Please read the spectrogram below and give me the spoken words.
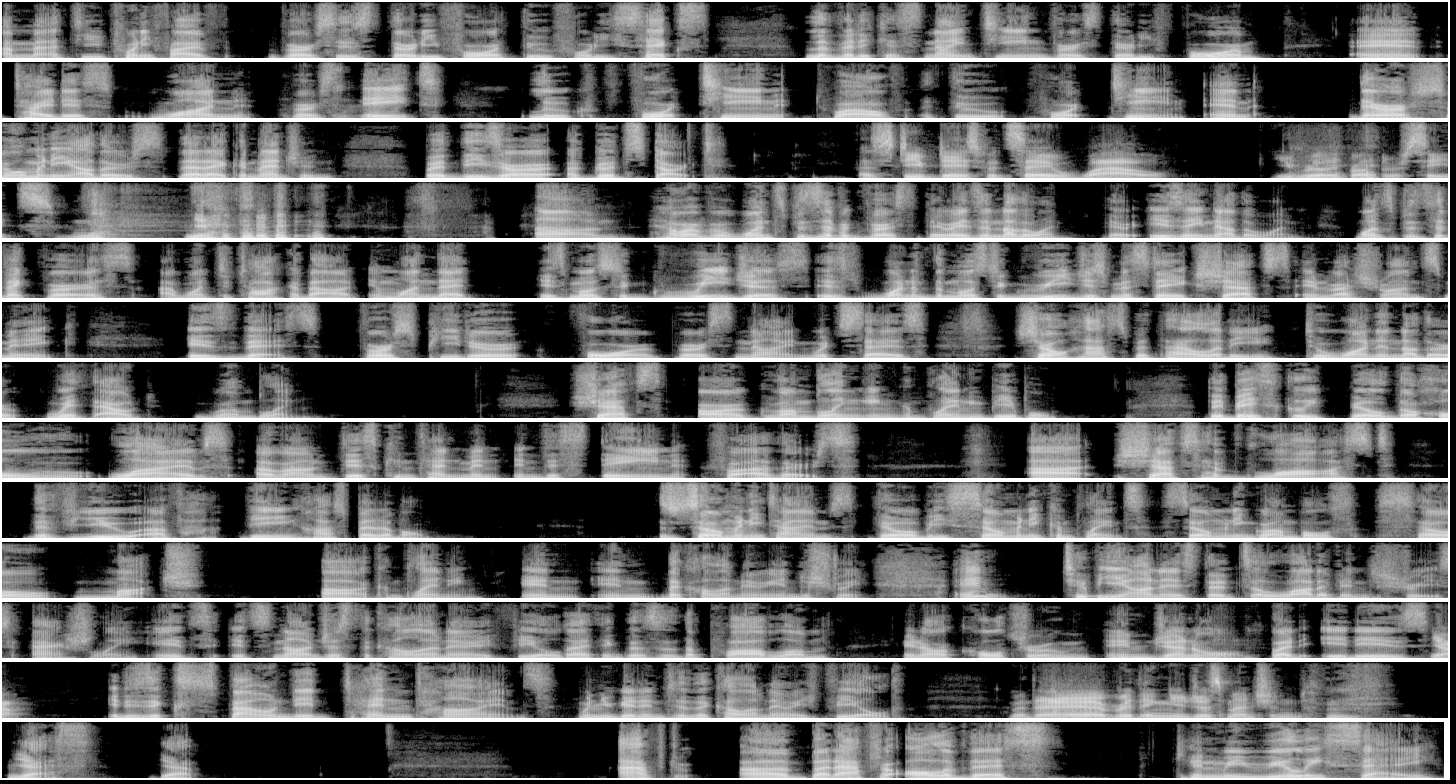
uh, Matthew 25, verses 34 through 46, Leviticus 19, verse 34, and Titus 1, verse 8, Luke 14, 12 through 14. And there are so many others that I can mention, but these are a good start. As Steve Deace would say, wow, you really brought the receipts. Yeah. um, however, one specific verse, there is another one. There is another one. One specific verse I want to talk about, and one that is most egregious, is one of the most egregious mistakes chefs and restaurants make, is this. First Peter 4, verse 9, which says, Show hospitality to one another without grumbling. Chefs are grumbling and complaining people. They basically build their whole lives around discontentment and disdain for others. Uh, chefs have lost the view of being hospitable. So many times there will be so many complaints, so many grumbles, so much uh, complaining in in the culinary industry, and to be honest, that's a lot of industries. Actually, it's it's not just the culinary field. I think this is the problem in our culture in, in general, but it is Yeah. it is expounded ten times when you get into the culinary field. With everything you just mentioned. Yes. Yep. After uh but after all of this, can we really say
